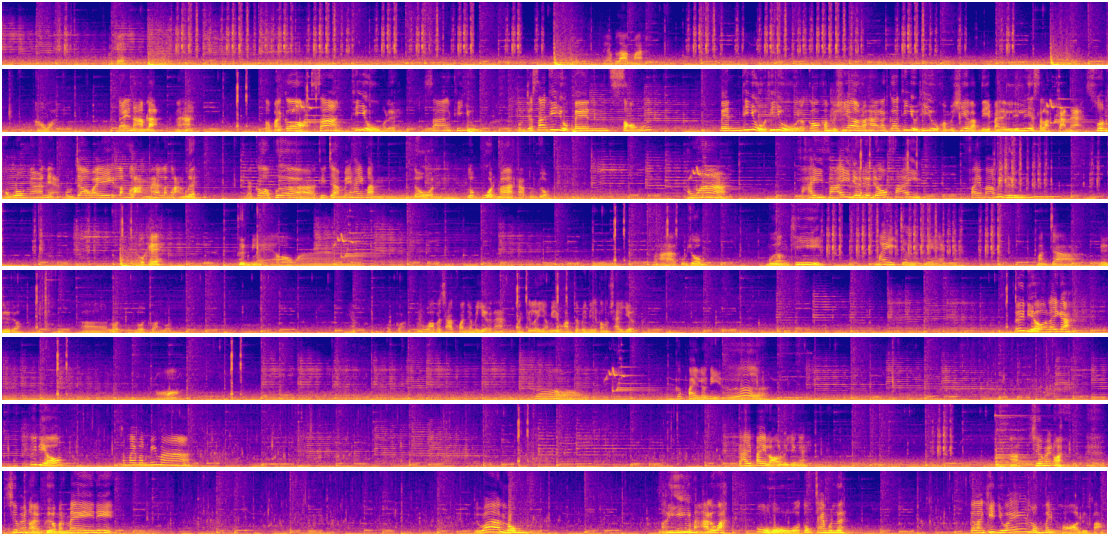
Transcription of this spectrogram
โอเคนี่ครับลากมาเอาว่ะ ได้น้ำละนะฮะ ต่อไปก็สร้างที่อยู่เลย สร้างที่อยู่ ผมจะสร้างที่อยู่เป็น 2 เป็นที่อยู่ที่อยู่แล้วก็คอมเมอร์เชียลนะฮะแล้วก็ที่อยู่ที่อยู่คอมเมอร์เชียลแบบนี้ไปเรื่อยๆสลับกันนะส่วนของโรงงานเนี่ยผมจะเอาไว้หลังๆนะฮะหลังๆเลย แล้วก็เพื่อที่จะไม่ให้มันโดนรบกวนมากครับคุณผู้ชมเพราะว่า ไฟไฟเดี๋ยวเดี๋ยวเดี๋ยวไฟ ไฟมาไม่ถึง โอเค ถึงแล้วเอาว่ามาฮะคุณผู้ชม เมืองที่ไม่เจอแยกนะมันจะ เดี๋ยวเดี๋ยวเอ่อลดลดก่อนลดนี่ครับลดก่อน เพราะว่าประชากรยังไม่เยอะนะฮะ มันก็เลยยังไม่มีความจำเป็นที่ต้องใช้เยอะเฮ้ยเดี๋ยวอะไรกันอ๋อ ก็ มันก็ไปแล้วนี่ เออ เฮ้ยเดี๋ยวทำไมมันไม่มา ไกลไปหรอหรือยังไง อะ เชื่อมให้หน่อย เชื่อมให้หน่อยเผื่อมันไม่นี่ หรือว่าลมเฮ้ยมาแล้วว่ะ โอ้โห ตกใจหมดเลยกำลังคิดอยู่ว่าเอ๊ะลมไม่พอหรือเปล่า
